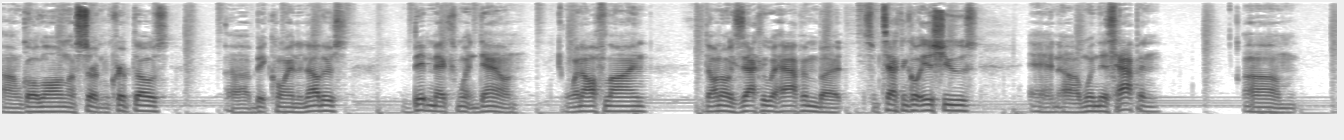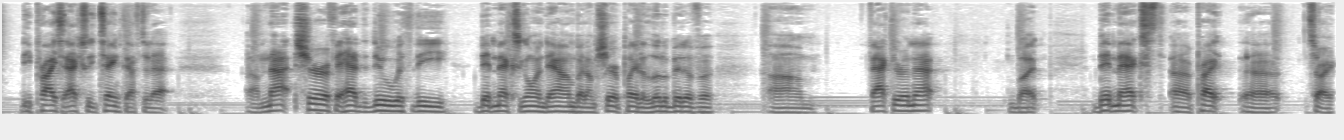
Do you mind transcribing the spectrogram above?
um, go long on certain cryptos, uh, Bitcoin and others, BitMEX went down, went offline. Don't know exactly what happened, but some technical issues. And uh, when this happened, um, the price actually tanked after that. I'm not sure if it had to do with the BitMEX going down, but I'm sure it played a little bit of a um, factor in that. But BitMEX uh, price, uh, sorry,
